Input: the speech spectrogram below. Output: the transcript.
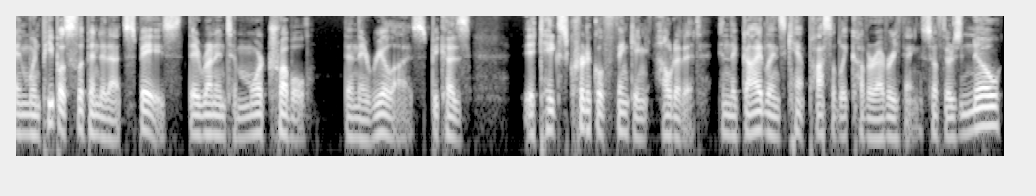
And when people slip into that space, they run into more trouble than they realize because It takes critical thinking out of it, and the guidelines can't possibly cover everything. So if there's no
